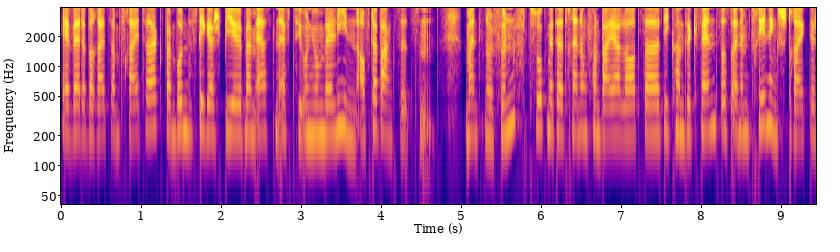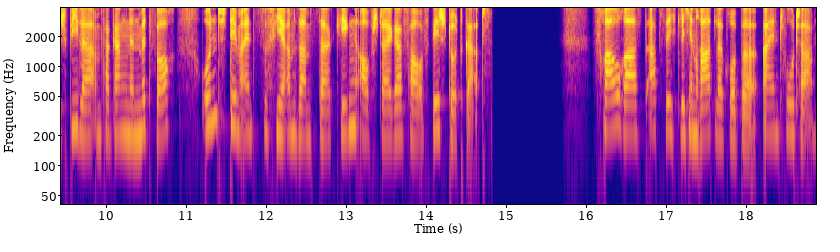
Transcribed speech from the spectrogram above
Er werde bereits am Freitag beim Bundesligaspiel beim ersten FC Union Berlin auf der Bank sitzen. Mainz 05 zog mit der Trennung von Bayer-Lorzer die Konsequenz aus einem Trainingsstreik der Spieler am vergangenen Mittwoch und dem 1 zu 4 am Samstag Samstag gegen Aufsteiger VfB Stuttgart. Frau rast absichtlich in Radlergruppe, ein Toter.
